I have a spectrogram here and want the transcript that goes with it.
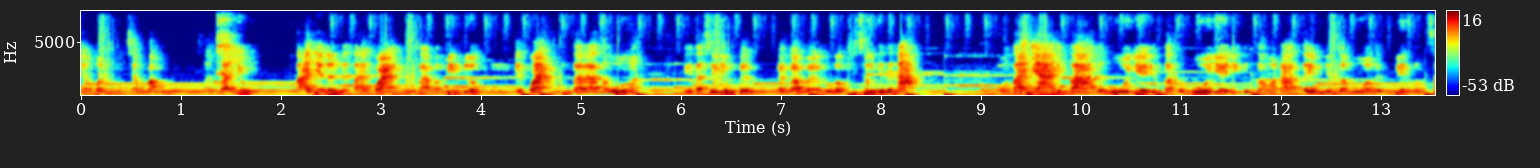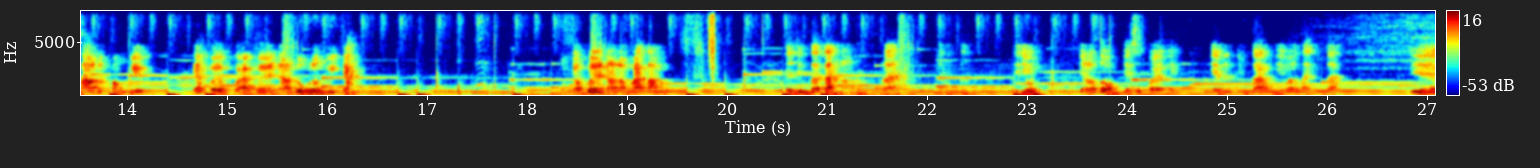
cho mình một sản phẩm ờ, làm sao dùng. Tại gia đình hay tại quán chúng ta phải biết được cái quán chúng ta ra ta uống thì ta sử dụng cái, cái cà phê nguồn gốc xuất xứ như thế nào. Còn tại nhà chúng ta để mua về chúng ta có mua về nhưng chúng ta ra tiệm chúng ta mua để biết làm sao để phân biệt các về cà phê nào đúng là nguyên chất. Còn cà phê nào là pha tẩm. Để chúng ta tránh nó ra để dùng cho nó tốt cho sức khỏe của gia đình chúng ta cũng như bản thân chúng ta. Thì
